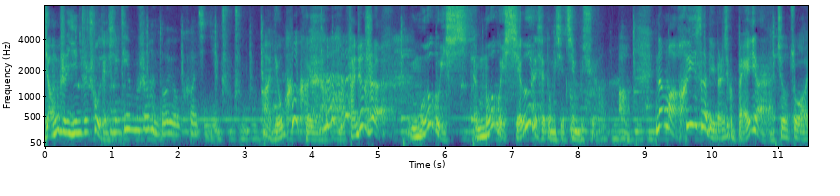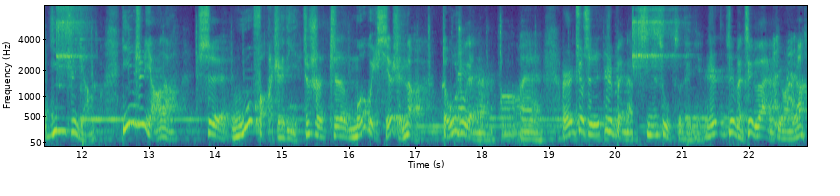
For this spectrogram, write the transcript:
阳之阴之处才行。每天不是很多游客进进出出吗？啊，游客可以啊，反正是魔鬼邪魔鬼邪恶这些东西进不去了啊。那么黑色里边这个白点儿呢，叫做阴之阳，阴之阳呢是无法之地，就是指魔鬼邪神呐都住在那儿。哎，而就是日本的新宿所在地，日日本最乱的地方是吧？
